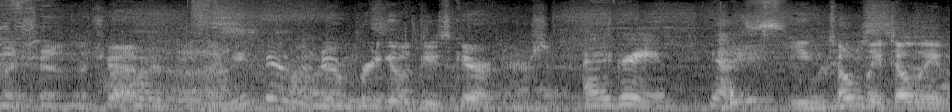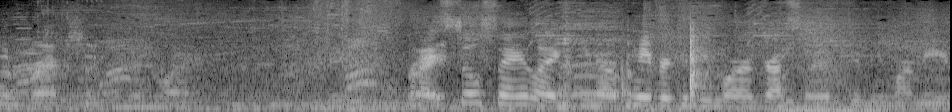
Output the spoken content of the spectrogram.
mentioned in the chat, like these guys are doing pretty good with these characters. I agree. Yes. You can totally tell they've been practicing. But I still say, like, you know, Paver could be more aggressive, could be more mean.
